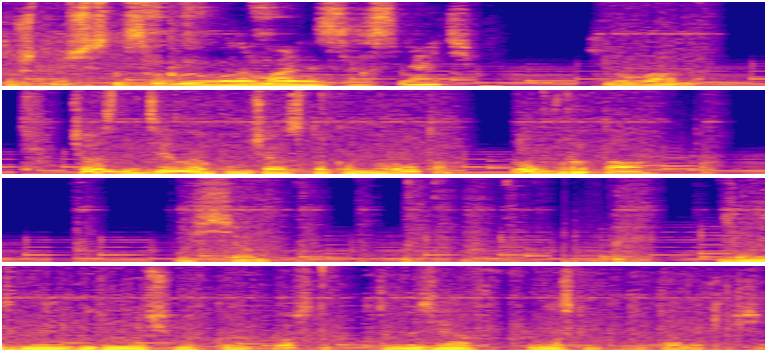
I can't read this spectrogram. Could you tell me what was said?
то, что я сейчас не смогу его нормально заснять. Ну ладно. Сейчас доделаем, получается, только ворота. Ну, врата. И все. Делать мы будем очень легко и просто, привозя несколько деталек и все.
